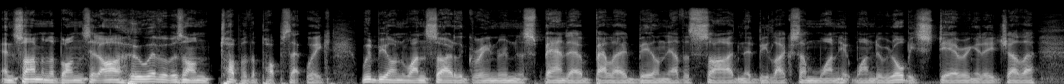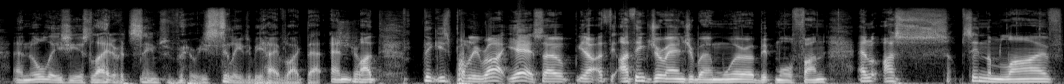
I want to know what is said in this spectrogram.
And Simon Le Bon said, Oh, whoever was on top of the pops that week would be on one side of the green room, the Spandau Ballet would be on the other side, and there'd be like some one hit wonder. We'd all be staring at each other. And all these years later, it seems very silly to behave like that. And sure. I think he's probably right. Yeah. So, you know, I, th- I think Duran Duran were a bit more fun. And I've seen them live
